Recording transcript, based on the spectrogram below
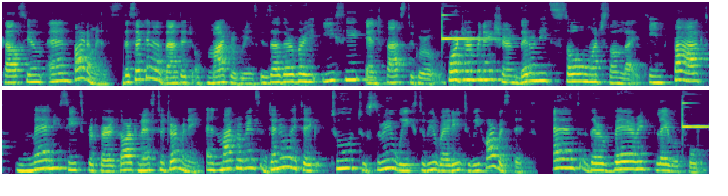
calcium, and vitamins. The second advantage of microgreens is that they're very easy and fast to grow. For germination, they don't need so much sunlight. In fact, Many seeds prefer darkness to germinate, and microgreens generally take 2 to 3 weeks to be ready to be harvested. And they're very flavorful.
